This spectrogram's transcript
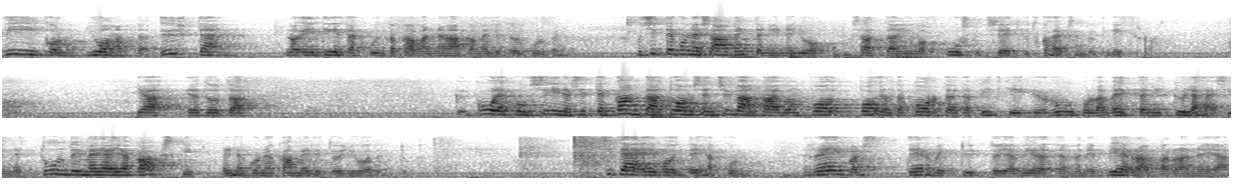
viikon juomatta yhtään. No ei tiedä, kuinka kauan nämä kamelit oli kulkenut. Mutta sitten kun ne saa vettä, niin ne juo, saattaa juoda 60, 70, 80 litraa. Ja, ja tuota, kuule kun siinä sitten kantaa tuommoisen syvän kaivon pohjalta portaita pitki ruukulla vettä, niin kyllähän sinne tunti menee ja kaksi ennen kuin ne kamelit on juotettu. Sitä ei voi tehdä kuin reipas, terve tyttö ja vielä tämmöinen vieraanvarainen ja,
